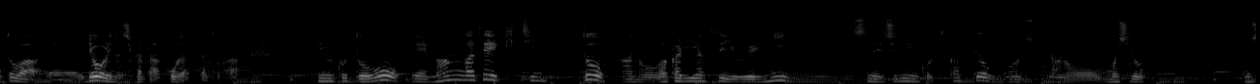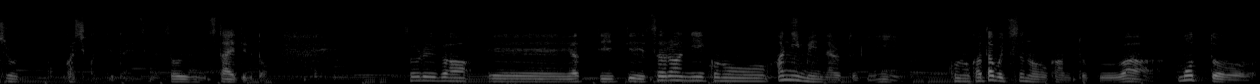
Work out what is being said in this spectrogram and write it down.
あとは、えー、料理の仕方はこうだったとかいうことを、えー、漫画できちんとあの分かりやすい上に、ね、主人公を使っておあの面白おかしくって言ったらいいんですけどそういうふうに伝えてると。それが、えー、やっていてさらにこのアニメになる時にこの片渕素直監督はもっと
